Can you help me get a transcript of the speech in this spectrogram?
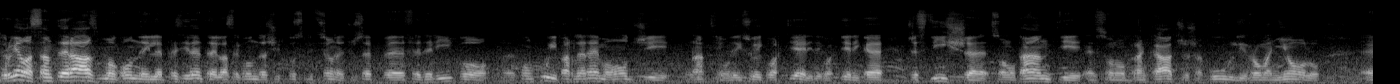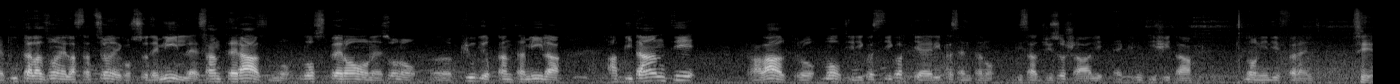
Ci troviamo a Sant'Erasmo con il presidente della seconda circoscrizione Giuseppe Federico, eh, con cui parleremo oggi un attimo dei suoi quartieri, dei quartieri che gestisce, sono tanti, sono Brancaccio, Ciaculli, Romagnolo, eh, tutta la zona della stazione di Corso dei Mille, Sant'Erasmo, Lo Sperone, sono eh, più di 80.000 abitanti, tra l'altro molti di questi quartieri presentano disagi sociali e criticità non indifferenti. Sì,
